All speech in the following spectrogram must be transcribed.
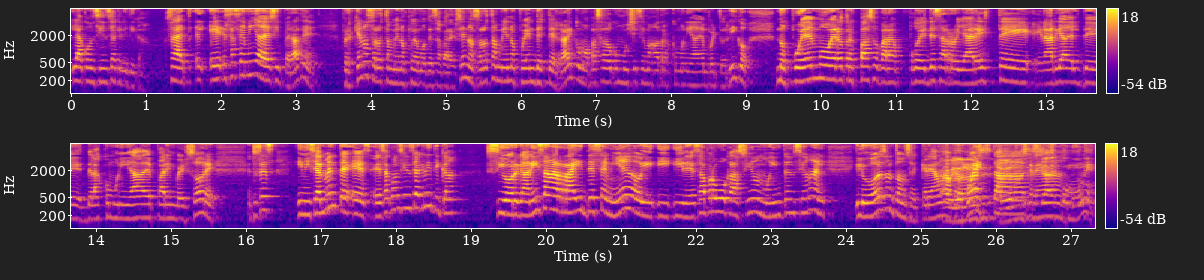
la conciencia crítica. O sea, esa semilla de decir, espérate, pero es que nosotros también nos podemos desaparecer, nosotros también nos pueden desterrar, como ha pasado con muchísimas otras comunidades en Puerto Rico. Nos pueden mover otro espacio para poder desarrollar este el área de, de las comunidades para inversores. Entonces, inicialmente es esa conciencia crítica, si organizan a raíz de ese miedo y, y, de esa provocación muy intencional, y luego de eso entonces crean una propuesta, crean... comunes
